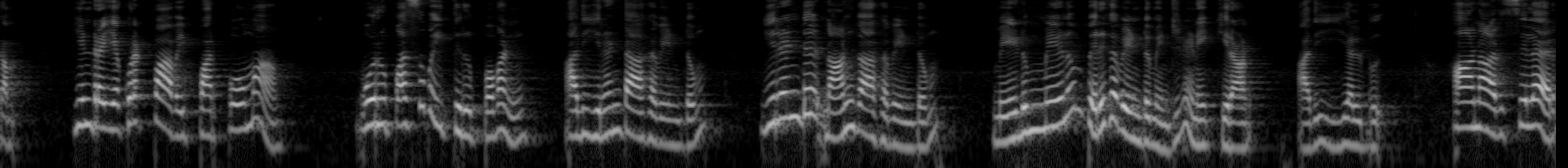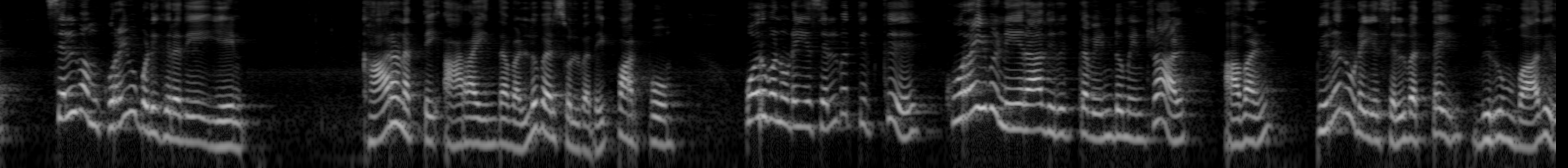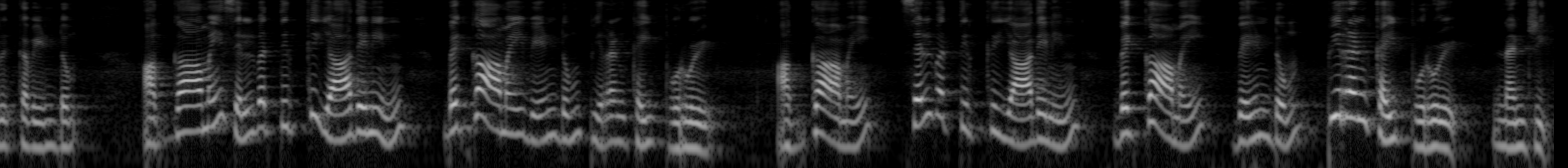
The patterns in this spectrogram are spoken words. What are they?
வணக்கம். இன்றைய குரட்பாவை பார்ப்போமா? ஒரு பசு வைத்திருப்பவன் அது இரண்டாக வேண்டும் இரண்டு நான்காக வேண்டும் மேலும் மேலும் பெருக வேண்டும் என்று நினைக்கிறான். அது இயல்பு. ஆனால் சிலர் செல்வம் குறைவுபடுகிறதே ஏன்? காரணத்தை ஆராய்ந்த வள்ளுவர் சொல்வதை பார்ப்போம். ஒருவனுடைய செல்வத்திற்கு குறைவு நேராதிருக்க வேண்டுமென்றால் அவன் பிறருடைய செல்வத்தை விரும்பாதிருக்க வேண்டும். அக்காமை செல்வத்திற்கு யாதெனின் வெக்காமை வேண்டும் பிறன் கைப்பொருள். அக்காமை செல்வத்திற்கு யாதெனின் வெக்காமை வேண்டும் பிறன் கைப்பொருள். நன்றி.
